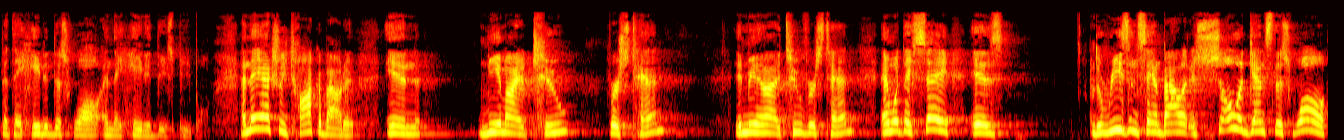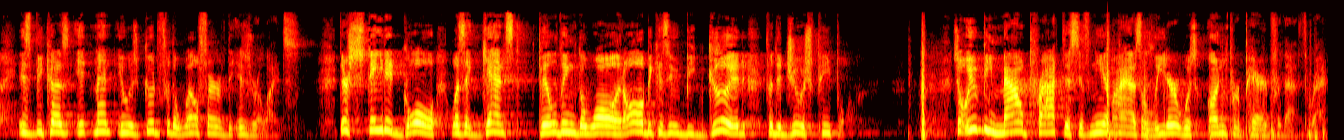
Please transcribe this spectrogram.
that they hated this wall and they hated these people. And they actually talk about it in Nehemiah 2, verse 10. In Nehemiah 2, verse 10. And what they say is The reason Sanballat is so against this wall is because it meant it was good for the welfare of the Israelites. Their stated goal was against building the wall at all because it would be good for the Jewish people. So it would be malpractice if Nehemiah, as a leader, was unprepared for that threat.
